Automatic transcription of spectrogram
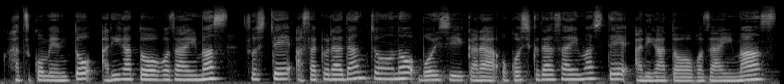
初コメントありがとうございます。そして朝倉団長のボイシーからお越しくださいましてありがとうございます。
